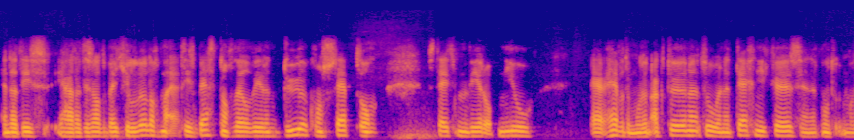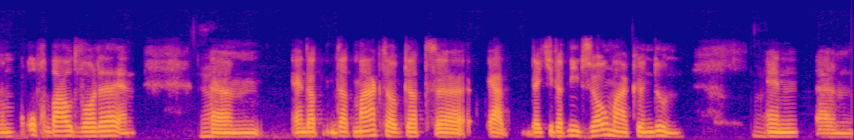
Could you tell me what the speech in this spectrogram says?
en dat is, ja, dat is altijd een beetje lullig, maar het is best nog wel weer een duur concept om steeds maar weer opnieuw. Er, hè, want er moet een acteur naartoe en een technicus en het moet, moet opgebouwd worden. En, Ja. ehm, en dat, dat maakt ook dat, eh, ja, dat je dat niet zomaar kunt doen. Nee. En, ehm,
